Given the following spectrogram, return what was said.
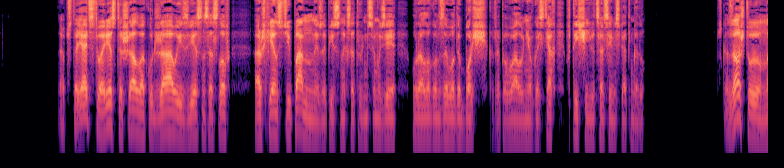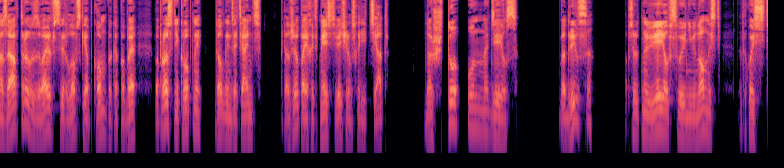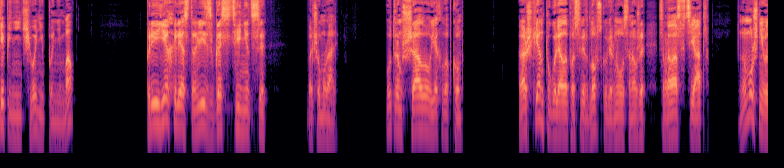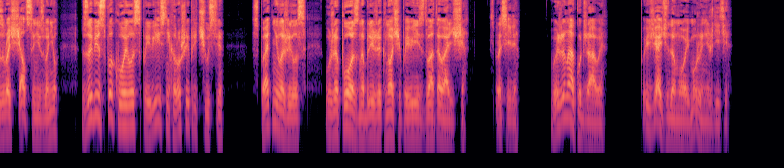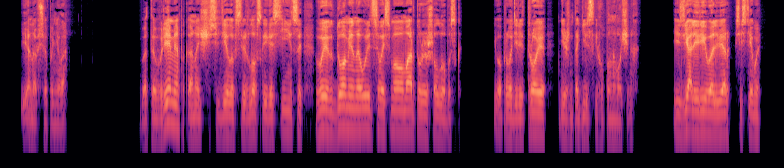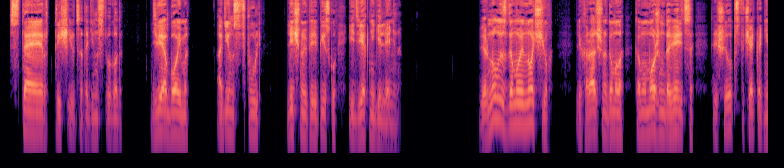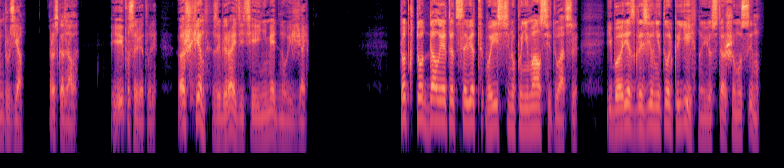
Обстоятельства ареста Шалва Куджавы известны со слов Архен Степанны, записанных сотрудницей музея Уралвагонзавода «Борщ», который побывал у нее в гостях в 1975 году. Сказал, что на завтра вызывают в Свердловский обком ВКПБ. Вопрос не крупный, долго не затянется. Предложил поехать вместе вечером сходить в театр. На что он надеялся? Бодрился, абсолютно верил в свою невиновность, до такой степени ничего не понимал. Приехали, остановились в гостинице в Большом Урале. Утром Шалова уехал в обком. Ашхен погуляла по Свердловску, вернулась, она уже собралась в театр. Но муж не возвращался, не звонил. Забеспокоилась, появились нехорошие предчувствия. Спать не ложилась. Уже поздно, ближе к ночи, появились два товарища. Спросили. — Вы жена Куджавы? Поезжайте домой, мужа не ждите. И она все поняла. В это время, пока она еще сидела в Свердловской гостинице, в их доме на улице 8 марта уже шел обыск. Его проводили трое нижнетагильских уполномоченных. Изъяли револьвер системы Стейр 1911 года, две обоймы, одиннадцать пуль, личную переписку и две книги Ленина. Вернулась домой ночью, лихорадочно думала, кому можно довериться, решила постучать к одним друзьям. Рассказала. Ей посоветовали. Ашхен, забирай детей и немедленно уезжай. Тот, кто дал этот совет, воистину понимал ситуацию, ибо арест грозил не только ей, но и ее старшему сыну.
